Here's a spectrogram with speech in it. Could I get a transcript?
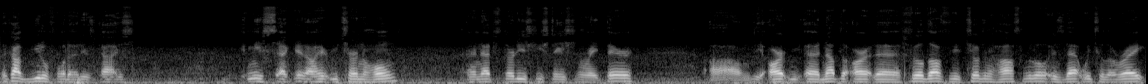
Look how beautiful that is, guys. Give me a second. I'll hit return to home. And that's 30th Street Station right there. Um, the art, uh, not the art, uh, Philadelphia Children's Hospital is that way to the right.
